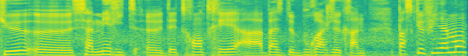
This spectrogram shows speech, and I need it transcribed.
que euh, ça mérite euh, d'être rentré à base de bourrage de crâne. Parce que finalement,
